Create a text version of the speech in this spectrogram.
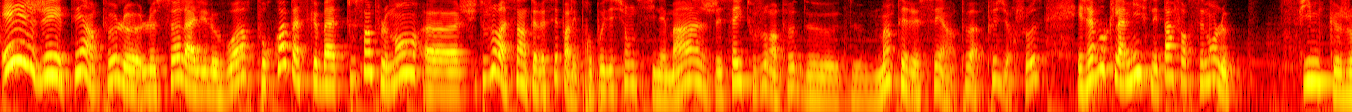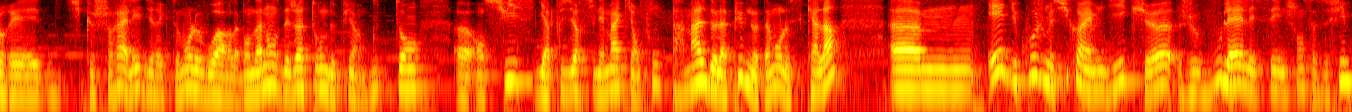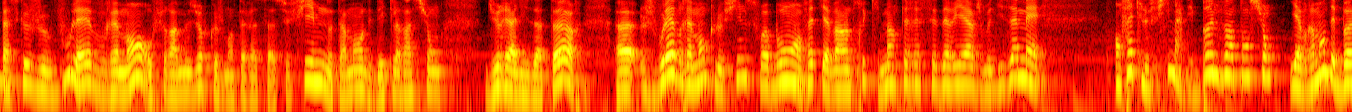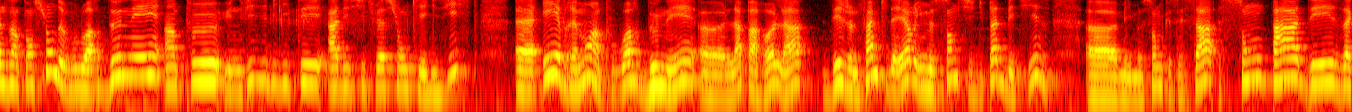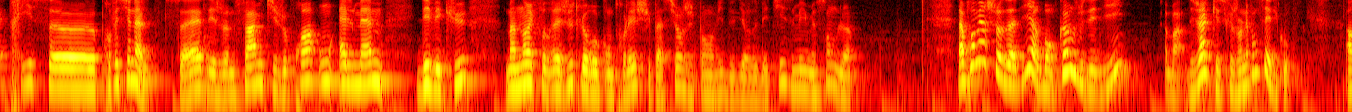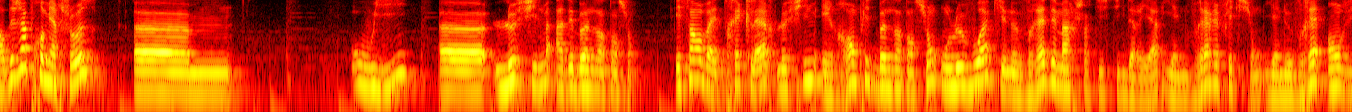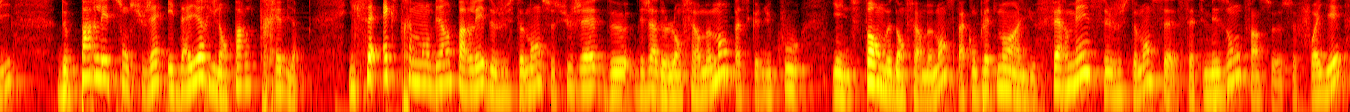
Et j'ai été un peu le, seul à aller le voir. Pourquoi? Parce que bah, tout simplement, euh, je suis toujours assez intéressé par les propositions de cinéma. J'essaye toujours un peu de, m'intéresser un peu à plusieurs choses. Et j'avoue que La MIF n'est pas forcément le film que j'aurais je serais allé directement le voir. La bande-annonce déjà tourne depuis un bout de temps euh, en Suisse. Il y a plusieurs cinémas qui en font pas mal de la pub, notamment le Scala. Euh, et du coup, je me suis quand même dit que je voulais laisser une chance à ce film parce que je voulais vraiment, au fur et à mesure que je m'intéressais à ce film, notamment des déclarations du réalisateur, euh, je voulais vraiment que le film soit bon. En fait, il y avait un truc qui m'intéressait derrière. Je me disais, mais en fait, le film a des bonnes intentions. Il y a vraiment des bonnes intentions de vouloir donner un peu une visibilité à des situations qui existent euh, et vraiment à pouvoir donner euh, la parole à des jeunes femmes qui, d'ailleurs, il me semble, si je dis pas de bêtises, euh, mais il me semble que c'est ça, sont pas des actrices professionnelles. C'est des jeunes femmes qui, je crois, ont elles-mêmes des vécus. Maintenant, il faudrait juste le recontrôler. Je suis pas sûr, j'ai pas envie de dire de bêtises, mais il me semble. La première chose à dire, bon, comme je vous ai dit, bah, déjà, qu'est-ce que j'en ai pensé du coup? Alors déjà, première chose, euh, oui, euh, le film a des bonnes intentions. Et ça, on va être très clair, le film est rempli de bonnes intentions. On le voit qu'il y a une vraie démarche artistique derrière, il y a une vraie réflexion, il y a une vraie envie de parler de son sujet, et d'ailleurs, il en parle très bien. Il sait extrêmement bien parler de justement ce sujet de déjà de l'enfermement parce que du coup il y a une forme d'enfermement, c'est pas complètement un lieu fermé, c'est justement ce- cette maison, enfin ce foyer.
